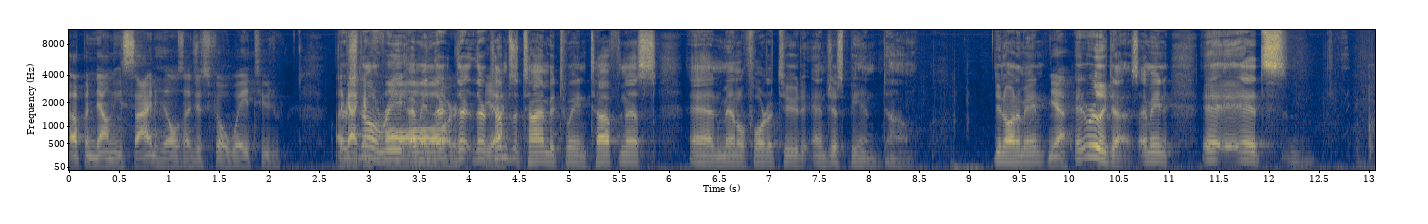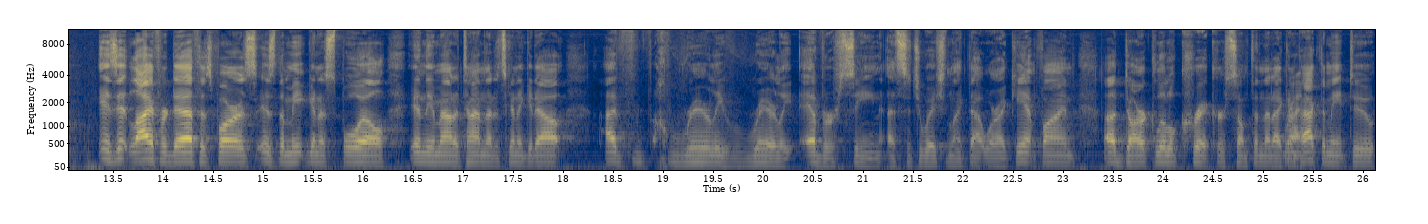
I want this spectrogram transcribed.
up and down these side hills, I just feel way too like There's I no re- I mean, there, or- there, there yeah. comes a time between toughness and mental fortitude and just being dumb. You know what I mean? Yeah. It really does. I mean, i it's is it life or death as far as is the meat going to spoil in the amount of time that it's going to get out? I've rarely, rarely ever seen a situation like that where I can't find a dark little crick or something that I can Right. pack the meat to.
